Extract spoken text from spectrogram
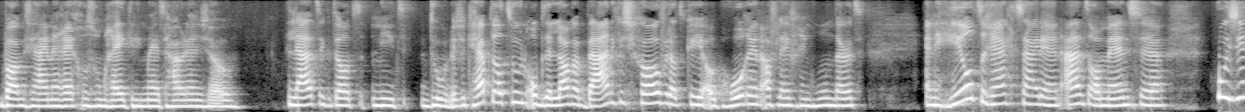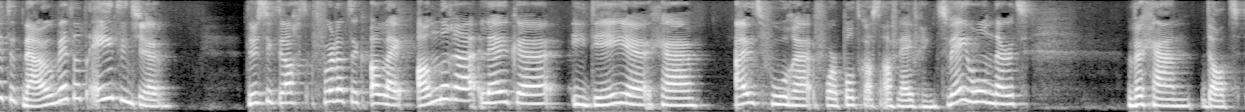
bang zijn en regels om rekening mee te houden en zo laat ik dat niet doen. Dus ik heb dat toen op de lange baan geschoven. Dat kun je ook horen in aflevering 100. En heel terecht zeiden een aantal mensen: hoe zit het nou met dat etentje? Dus ik dacht, voordat ik allerlei andere leuke ideeën ga uitvoeren voor podcast aflevering 200, we gaan dat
